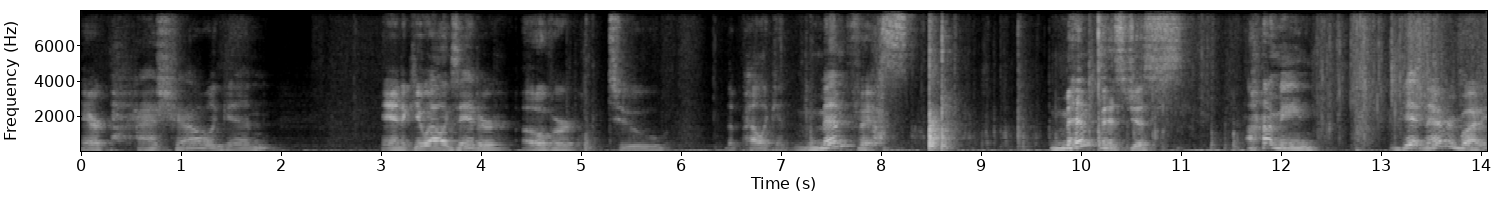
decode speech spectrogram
Eric Paschall again. And Nickeil Alexander over to the Pelican. Memphis. Memphis just, I mean, getting everybody,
